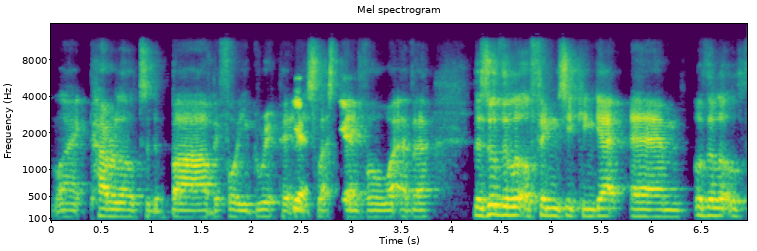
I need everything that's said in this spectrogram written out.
like parallel to the bar before you grip it. Yeah. It's less painful, yeah. whatever. There's other little things you can get, um, other little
